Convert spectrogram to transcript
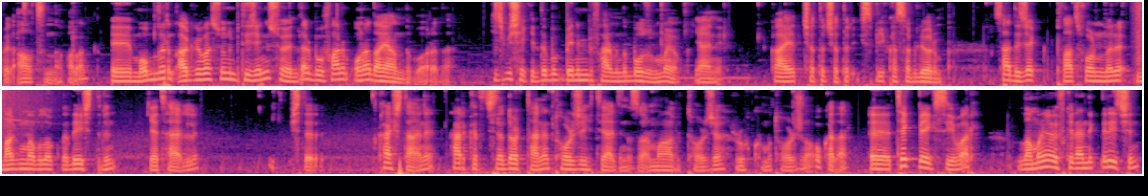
Böyle altında falan. E, mobların agrivasyonu biteceğini söylediler. Bu farm ona dayandı bu arada. Hiçbir şekilde bu benim bir farmında bozulma yok. Yani gayet çatır çatır XP kasabiliyorum. Sadece platformları magma blokla değiştirin yeterli. İşte kaç tane? Her kat içinde 4 tane torca ihtiyacınız var. Mavi torca, ruh kumu torcuna o kadar. Ee, tek bir eksiği var. Lamaya öfkelendikleri için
